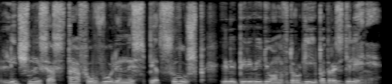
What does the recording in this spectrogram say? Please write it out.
Личный состав уволен из спецслужб или переведен в другие подразделения.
